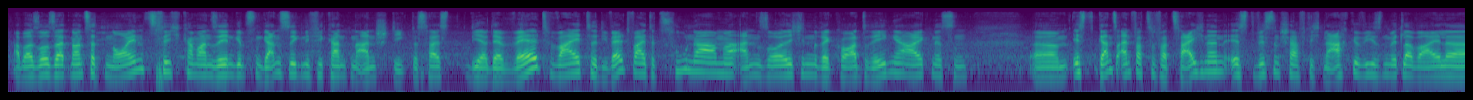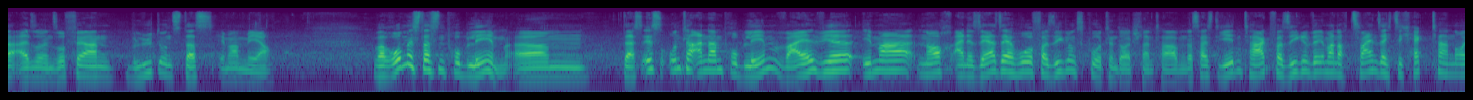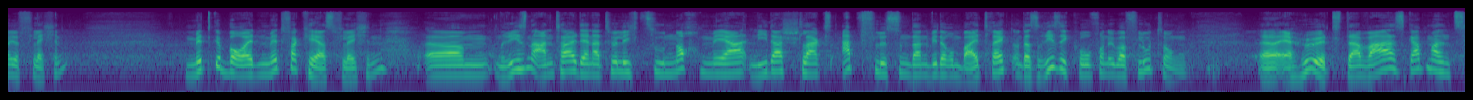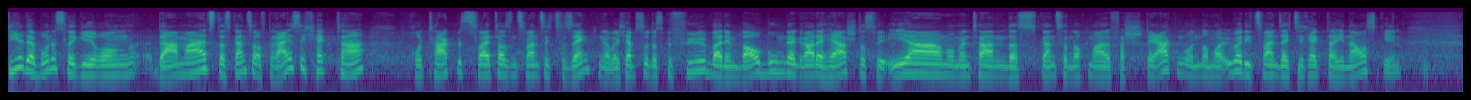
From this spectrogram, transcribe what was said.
Aber so seit 1990 kann man sehen, gibt es einen ganz signifikanten Anstieg. Das heißt, die, der weltweite, die weltweite Zunahme an solchen Rekordregenereignissen ähm, ist ganz einfach zu verzeichnen, ist wissenschaftlich nachgewiesen mittlerweile. Also insofern blüht uns das immer mehr. Warum ist das ein Problem? Ähm, das ist unter anderem ein Problem, weil wir immer noch eine sehr, sehr hohe Versiegelungsquote in Deutschland haben. Das heißt, jeden Tag versiegeln wir immer noch 62 Hektar neue Flächen mit Gebäuden, mit Verkehrsflächen. Ähm, ein Riesenanteil, der natürlich zu noch mehr Niederschlagsabflüssen dann wiederum beiträgt und das Risiko von Überflutungen äh, erhöht. Da war, es gab mal ein Ziel der Bundesregierung damals, das Ganze auf 30 Hektar pro Tag bis 2020 zu senken. Aber ich habe so das Gefühl, bei dem Bauboom, der gerade herrscht, dass wir eher momentan das Ganze nochmal verstärken und nochmal über die 62 Hektar hinausgehen.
